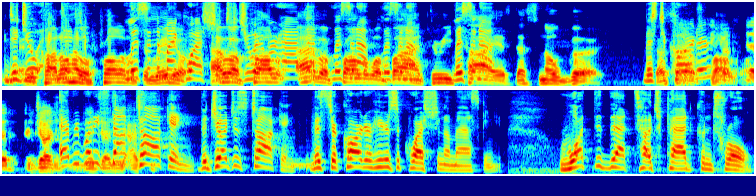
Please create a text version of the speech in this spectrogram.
Did And you- car- I don't did have you- a problem listen with the to my radio. question. I have Did a you ever problem, have I have them- a listen problem up, with listen buying up, three listen up. tires that's no good. Mr. That's Carter? The, the judge. Everybody the judge stop asking- talking. The judge is talking. Mr. Carter, here's a question I'm asking you. What did that touchpad control?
